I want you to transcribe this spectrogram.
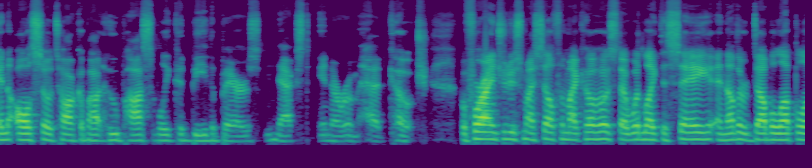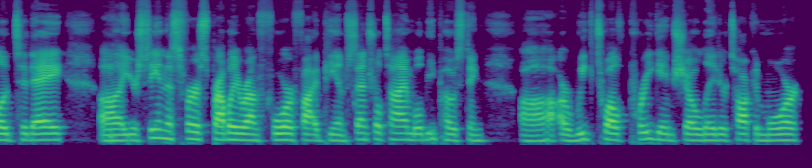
and also talk about who possibly could be the Bears' next interim head coach. Before I introduce myself and my co host, I would like to say another double upload today. Uh, you're seeing this first probably around 4 or 5 p.m. Central Time. We'll be posting uh, our Week 12 pregame show later, talking more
